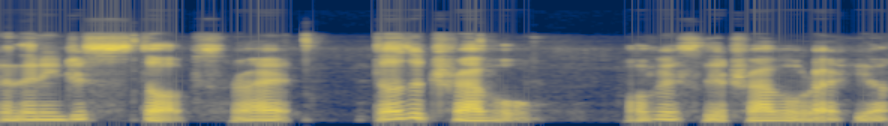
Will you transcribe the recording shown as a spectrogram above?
and then he just stops, right? Does a travel. Obviously a travel right here.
